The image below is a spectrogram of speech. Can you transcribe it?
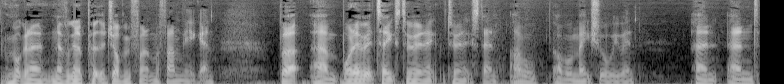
I'm not going to, never going to put the job in front of my family again. But um, whatever it takes to an to an extent, I will I will make sure we win. And and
